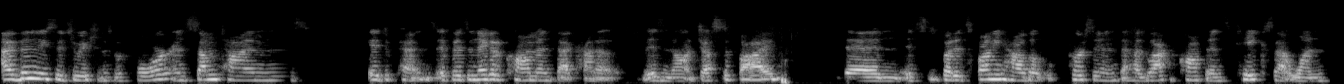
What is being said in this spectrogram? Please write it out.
I've been in these situations before, and sometimes it depends. If it's a negative comment that kind of is not justified, then it's, but it's funny how the person that has lack of confidence takes that one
